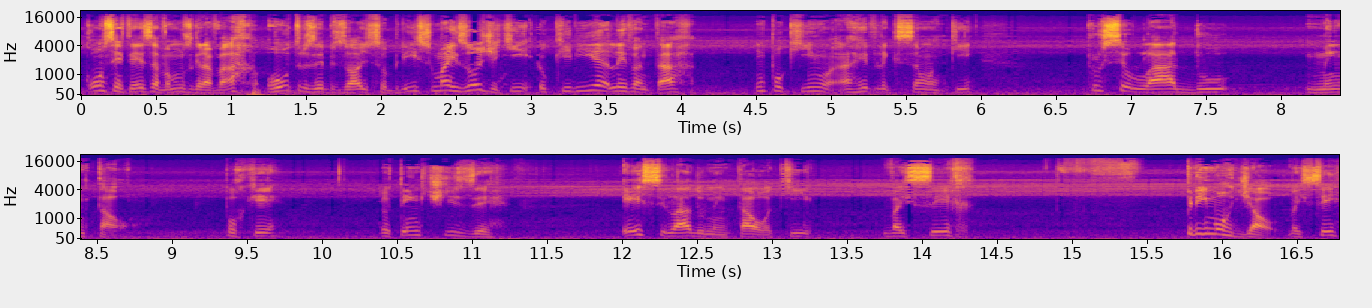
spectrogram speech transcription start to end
com certeza vamos gravar outros episódios sobre isso, mas hoje aqui eu queria levantar um pouquinho a reflexão aqui para o seu lado mental. Porque eu tenho que te dizer, esse lado mental aqui vai ser primordial, vai ser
